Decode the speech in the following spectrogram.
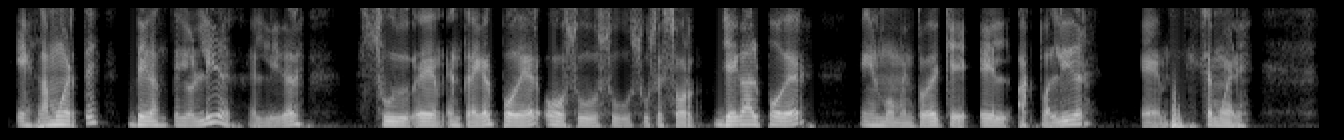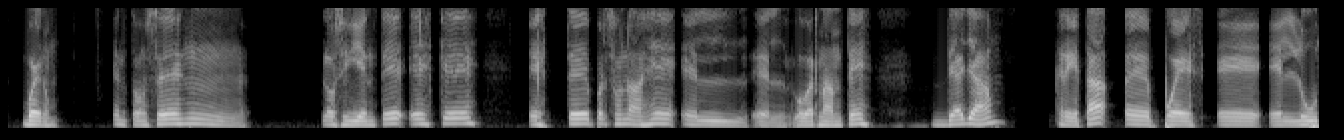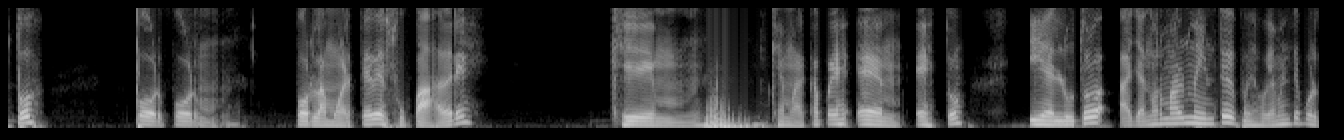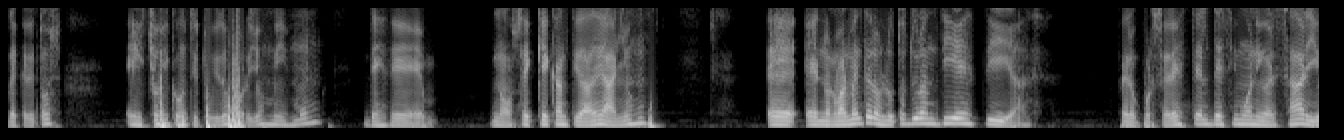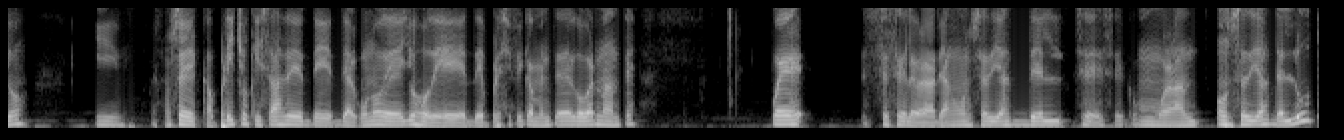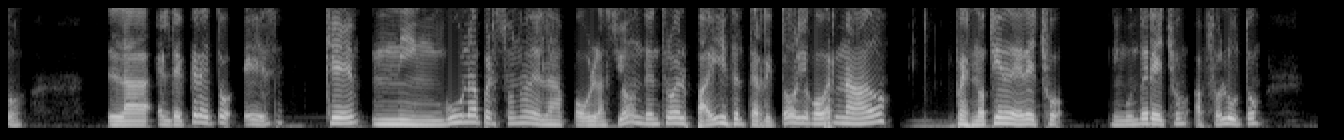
es la muerte del anterior líder. El líder su, eh, entrega el poder o su, sucesor llega al poder en el momento de que el actual líder eh, se muere. Bueno, entonces mm, lo siguiente es que este personaje, el, gobernante de allá, creta eh, pues el luto por, por, por la muerte de su padre, que, mm, que marca pues em, esto. Y el luto allá normalmente, pues obviamente por decretos hechos y constituidos por ellos mismos desde no sé qué cantidad de años. Eh, eh, normalmente los lutos duran 10 días, pero por ser este el décimo aniversario y pues, no sé, capricho quizás de, alguno de ellos o de, específicamente del gobernante, pues se celebrarían 11 días del, se, se conmemorarán 11 días del luto. La, el decreto es que ninguna persona de la población dentro del país, del territorio gobernado, pues no tiene derecho, ningún derecho absoluto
